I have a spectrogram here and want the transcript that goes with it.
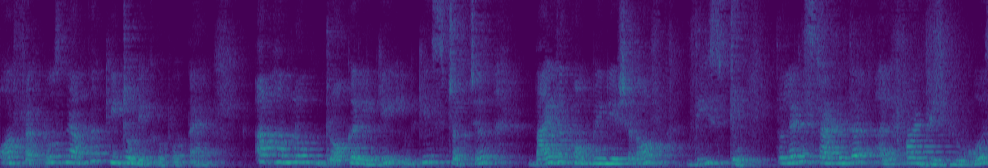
और फ्रक्टोज में आपका कीटोनिक ग्रुप होता है। अब हम लोग ड्रॉ करेंगे इनके structure by the combination of these two तो let start with the alpha D glucose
